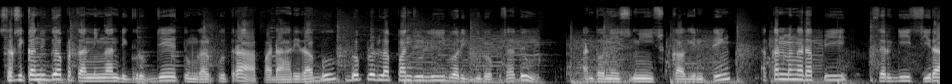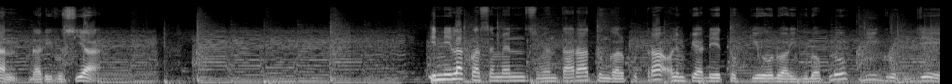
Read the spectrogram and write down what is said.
Saksikan juga pertandingan di grup J Tunggal Putra pada hari Rabu 28 Juli 2021. Anthony Suka Ginting akan menghadapi Sergi Siran dari Rusia. Inilah klasemen sementara Tunggal Putra Olimpiade Tokyo 2020 di grup J.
